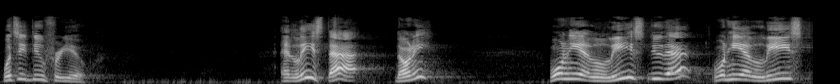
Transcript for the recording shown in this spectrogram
what's He do for you? At least that, don't He? Won't He at least do that? Won't He at least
